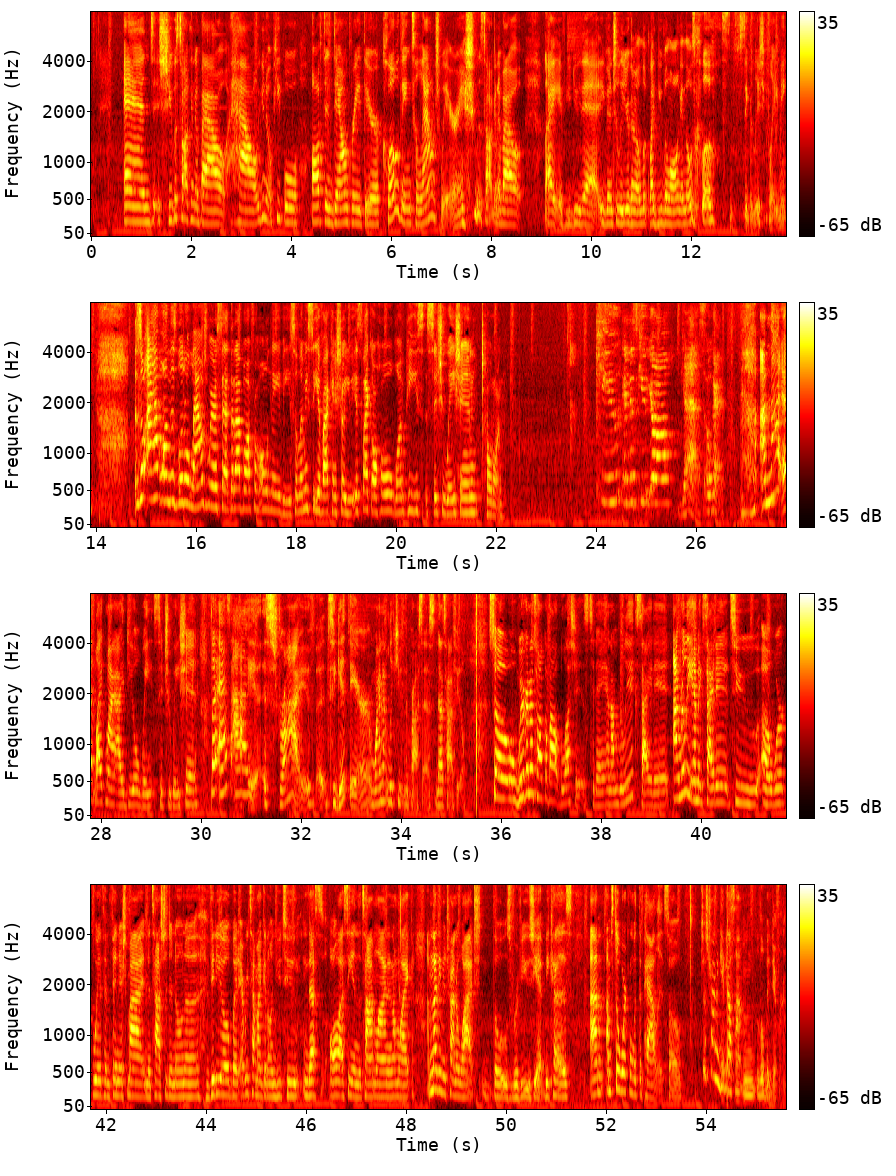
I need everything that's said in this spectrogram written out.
and she was talking about how you know people often downgrade their clothing to loungewear. And she was talking about like if you do that eventually you're gonna look like you belong in those clothes. Secretly she played me. So I have on this little loungewear set that I bought from Old Navy. So let me see if I can show you. It's like a whole one piece situation. Hold on. Cute. And it's cute y'all? Yes. Okay I'm not at like my ideal weight situation, but as I strive to get there, why not look cute in the process? That's how I feel. So we're gonna talk about blushes today and I'm really excited. I really am excited to uh, work with and finish my Natasha Denona video, but every time I get on YouTube, that's all I see in the timeline and I'm like, I'm not even trying to watch those reviews yet because I'm, I'm still working with the palette. So just trying to give y'all something a little bit different.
